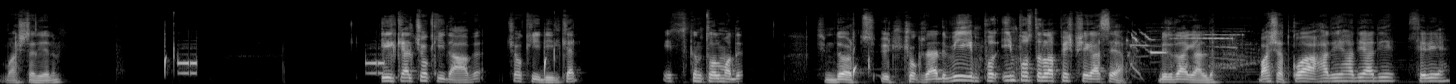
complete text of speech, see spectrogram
Başla diyelim. İlkel çok iyiydi abi. Çok iyiydi İlkel. Hiç sıkıntı olmadı. Şimdi 4, 3 çok güzeldi. Bir impo imposterlar peş peşe gelse ya. Biri daha geldi. Başlat. Koa hadi hadi hadi. Seri.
